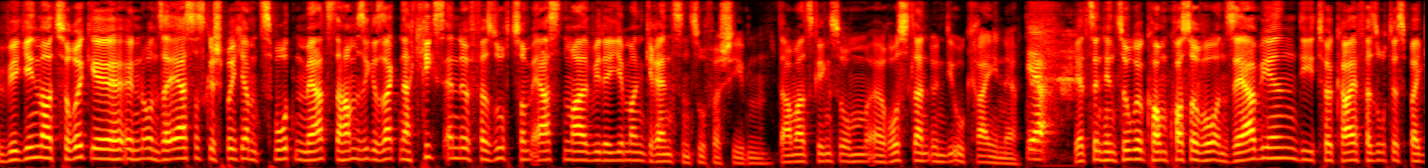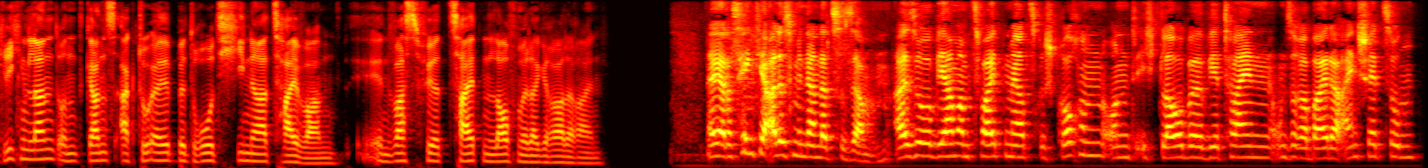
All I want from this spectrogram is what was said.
Wir gehen mal zurück äh, in unser erstes Gespräch am 2. März. Da haben Sie gesagt, nach Kriegsende versucht zum ersten Mal wieder jemand Grenzen zu verschieben. Damals ging es um äh, Russland und die Ukraine. Ja. Jetzt sind hinzugekommen Kosovo und Serbien. Die Türkei versucht es bei Griechenland und ganz aktuell bedroht China Taiwan. In was für Zeiten laufen wir da gerade rein? Naja, das hängt ja alles miteinander zusammen. Also wir haben am 2. März gesprochen und ich glaube, wir teilen unserer beide Einschätzung,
